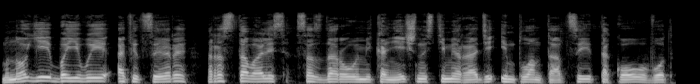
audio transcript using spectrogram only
Многие боевые офицеры расставались со здоровыми конечностями ради имплантации такого вот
